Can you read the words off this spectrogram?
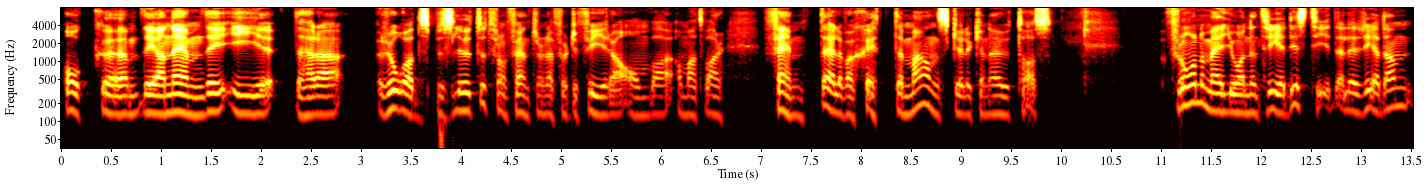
Och eh, det jag nämnde i det här rådsbeslutet från 1544 om, om att var femte eller var sjätte man skulle kunna uttas. Från och med Johan den tredjes tid, eller redan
